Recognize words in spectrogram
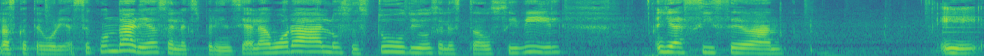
Las categorías secundarias en la experiencia laboral, los estudios, el estado civil y así se van eh,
